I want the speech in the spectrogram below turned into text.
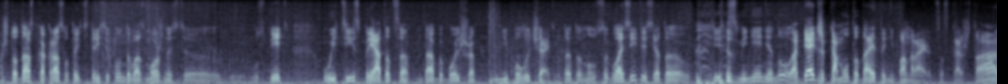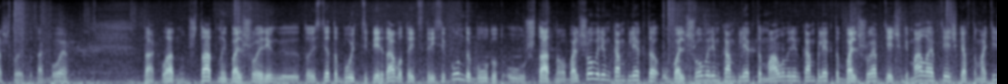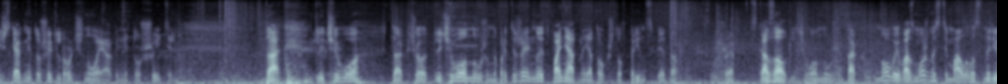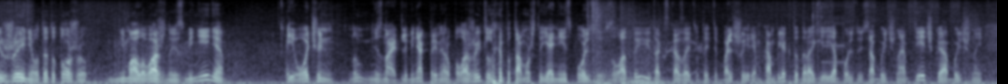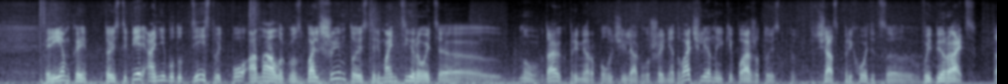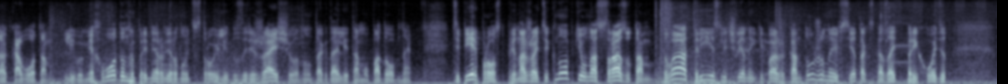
Что даст как раз вот эти 3 секунды возможность э, успеть уйти, спрятаться, дабы больше не получать. Вот это, ну, согласитесь, это изменение. Ну, опять же, кому-то, да, это не понравится. Скажет, а, что это такое? Так, ладно, штатный большой, э, то есть это будет теперь, да, вот эти 3 секунды будут у штатного большого ремкомплекта, у большого ремкомплекта, малого ремкомплекта, большой аптечки, малой аптечки, автоматический огнетушитель, ручной огнетушитель. Так, для чего так, что, для чего он нужен? На протяжении... Ну, это понятно, я только что, в принципе, это уже сказал, для чего он нужен. Так, новые возможности малого снаряжения. Вот это тоже немаловажное изменение. И очень, ну, не знаю, для меня, к примеру, положительное, потому что я не использую золотые, так сказать, вот эти большие ремкомплекты дорогие. Я пользуюсь обычной аптечкой, обычной ремкой. То есть теперь они будут действовать по аналогу с большим, то есть ремонтировать э, ну, да, к примеру, получили оглушение два члена экипажа, то есть сейчас приходится выбирать, да, кого там, либо мехвода, например, вернуть в строй, либо заряжающего, ну, так далее и тому подобное. Теперь просто при нажатии кнопки у нас сразу там 2-3, если члены экипажа контуженные, все, так сказать, приходят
